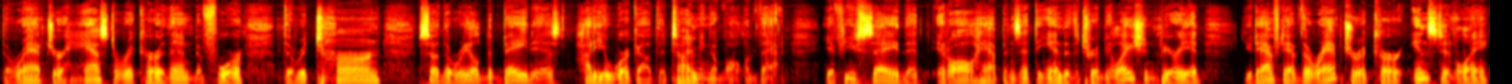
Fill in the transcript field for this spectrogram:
the rapture has to occur then before the return. So the real debate is how do you work out the timing of all of that? If you say that it all happens at the end of the tribulation period, you'd have to have the rapture occur instantly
